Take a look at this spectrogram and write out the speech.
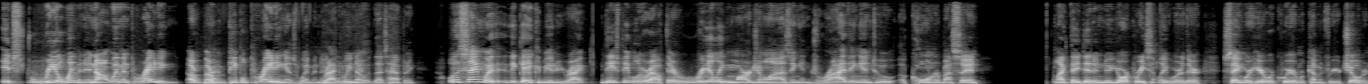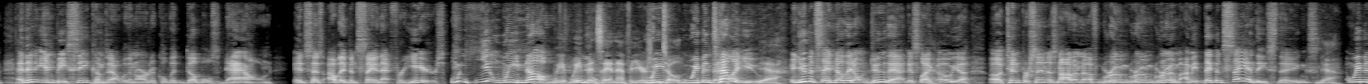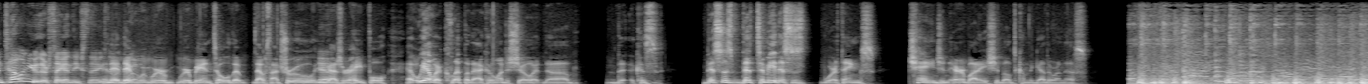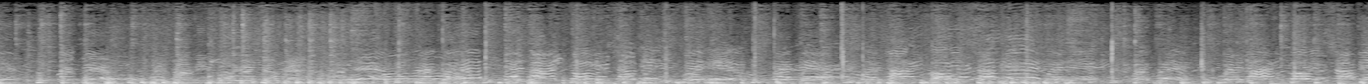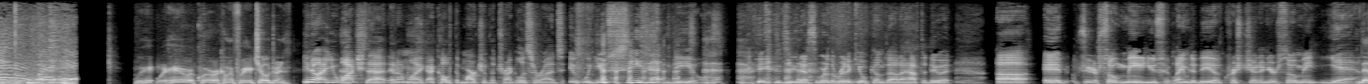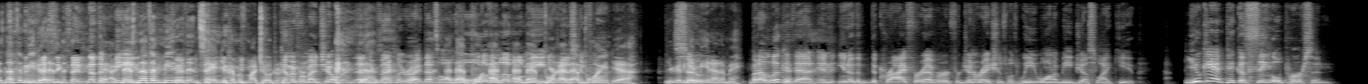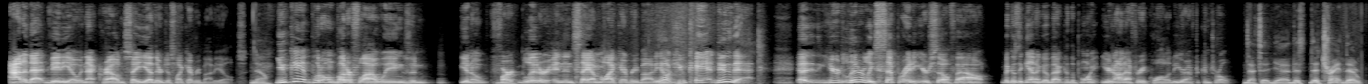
It's real women and not women parading or, or people parading as women. Right. We know that's happening. Well, the same with the gay community, right? These people who are out there really marginalizing and driving into a corner by saying, like they did in New York recently, where they're saying, We're here, we're queer, and we're coming for your children. And then NBC comes out with an article that doubles down and says, "Oh, they've been saying that for years." Well, yeah, we know. We we've been saying that for years we, until we've been telling you. Yeah. And you've been saying, no, they don't do that. And it's like, oh, yeah, uh, 10% is not enough. Groom, groom, groom. I mean, they've been saying these things. Yeah. We've been telling you they're saying these things. and Like, they, they, we're we're being told that that was not true. You Yeah. guys are hateful. And we have a clip of that because I wanted to show it. Because this is this, to me, this is where things change, and everybody should be able to come together on this. We're here. We're queer. We're coming for your children. You know, you watch that, and I'm like, I call it the March of the Triglycerides. It, would you see that deal? see, that's where the ridicule comes out. I have to do it. Uh, and you're so mean. You claim to be a Christian, and you're so mean. Yeah, There's nothing meaner. That's there's, there's nothing uh, mean. There's nothing meaner than saying you're coming for my children. coming for my children. That's Yeah. exactly right. That's a at that whole point, other at, level at of that mean point, at that point, for. yeah, you're gonna So- get mean out of me. But I look at that, and you know, the the cry forever for generations was, "We want to be just like you." You can't pick a single person out of that video in that crowd and say, "Yeah, they're just like everybody else." No. You can't put on butterfly wings and you know Mm. fart glitter and then say I'm like everybody else. You can't do that. Uh, you're literally separating yourself out because again, I go back to the point: you're not after equality; you're after control. That's it. Yeah. This the tra- the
